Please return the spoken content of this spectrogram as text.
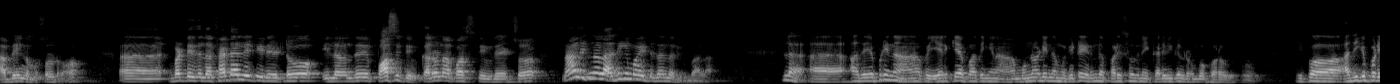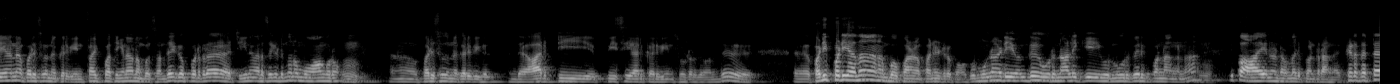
அப்படின்னு நம்ம சொல்றோம். பட் இதுல ஃபெட்டாலிட்டி ரேட்டோ இல்ல வந்து பாசிட்டிவ் கரோனா பாசிட்டிவ் ரேட்ஸோ நாளுக்கு நாள் அதிகமாயிட்டு தானே இருக்கு பாலா? இல்லை அது எப்படின்னா இப்போ இயற்கையாக பார்த்தீங்கன்னா முன்னாடி நம்ம கிட்ட இருந்த பரிசோதனை கருவிகள் ரொம்ப குறைவு. இப்போ அதிகப்படியான பரிசோதனை கருவி இன்ஃபேக்ட் பார்த்தீங்கன்னா நம்ம சந்தேகப்படுற சீன அரசுகிட்ட தான் நம்ம வாங்குறோம். பரிசோதனை கருவிகள். இந்த ஆர்டி பிசிஆர் கருவின்னு சொல்கிறது வந்து படிப்படியாக தான் நம்ம ப பண்ணிட்டு இருக்கோம் இப்போ முன்னாடி வந்து ஒரு நாளைக்கு ஒரு நூறு பேருக்கு பண்ணாங்கன்னா. இப்போ ஆயிரம்ன்ற மாதிரி பண்ணுறாங்க கிட்டத்தட்ட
